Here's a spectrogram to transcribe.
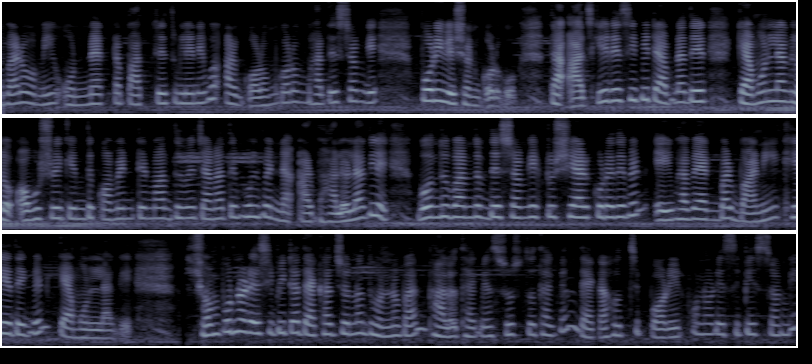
এবারও আমি অন্য একটা পাত্রে তুলে নেব আর গরম গরম ভাতের সঙ্গে পরিবেশন করব। তা আজকের রেসিপিটা আপনাদের কেমন লাগল অবশ্যই কিন্তু কমেন্টের মাধ্যমে জানাতে ভুলবেন না। আর ভালো লাগলে বন্ধু বান্ধবদের সঙ্গে একটু শেয়ার করে দেবেন। এইভাবে একবার বানিয়ে খেয়ে দেখবেন কেমন লাগে। সম্পূর্ণ রেসিপিটা দেখার জন্য ধন্যবাদ। ভালো থাকবেন সুস্থ থাকবেন। দেখা হচ্ছে পরের কোনো রেসিপির সঙ্গে।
